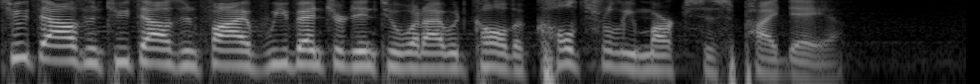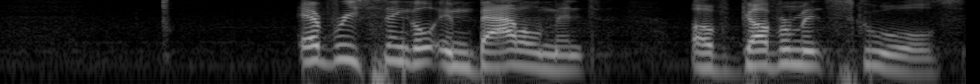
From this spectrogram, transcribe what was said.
2000, 2005, we've entered into what I would call the culturally Marxist paideia. Every single embattlement of government schools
